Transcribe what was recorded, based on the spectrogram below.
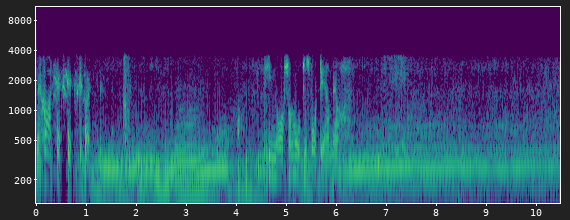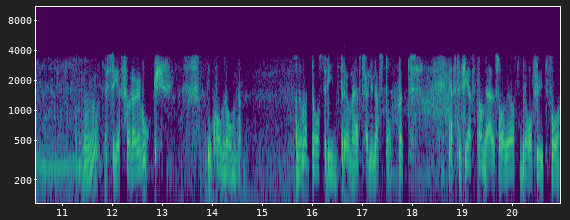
ja, det är skoj. Tim Larsson Motorsport igen, ja. Mm. C-förare Wok. Nu kommer de. Ja, Det var ett bra stridström efter det lilla stoppet. Efter fiestan där så har vi haft bra flyt på...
